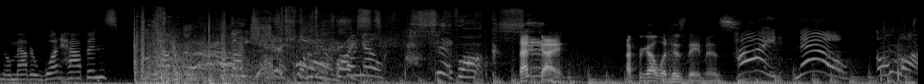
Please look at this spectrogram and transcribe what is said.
No matter what happens, we have... Fuck! That guy. I forgot what his name is. Hide! Now! Omar!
